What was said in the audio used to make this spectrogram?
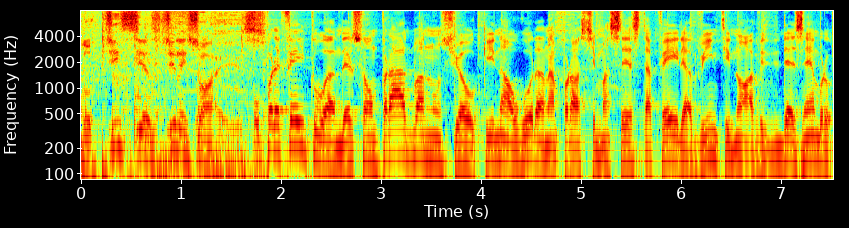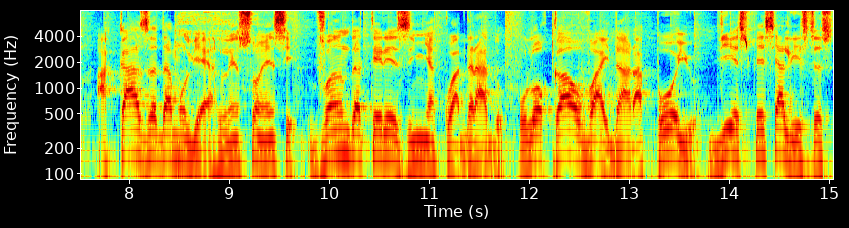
Notícias de Lençóis. O prefeito Anderson Prado anunciou que inaugura na próxima sexta-feira, 29 de dezembro, a Casa da Mulher Lençoense Vanda Terezinha Quadrado. O local vai dar apoio de especialistas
